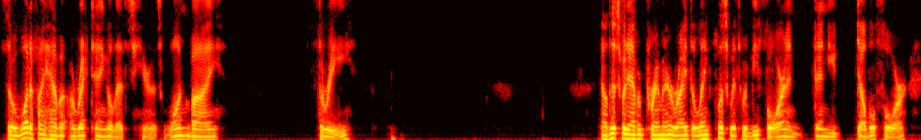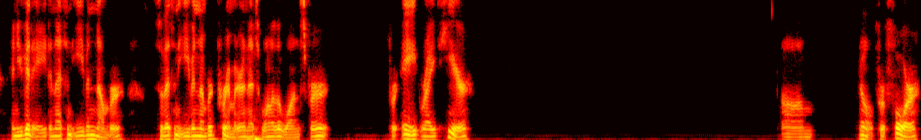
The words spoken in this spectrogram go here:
So what if I have a, a rectangle that's here, that's 1 by 3. Now this would have a perimeter, right? The length plus width would be 4, and then you double 4, and you get 8, and that's an even number. So that's an even numbered perimeter, and that's one of the ones for, for 8 right here. Um, no, for 4.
